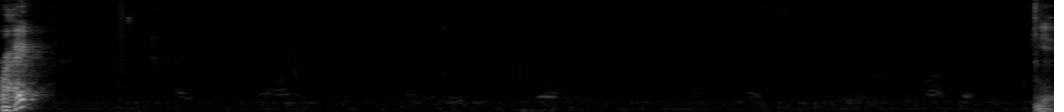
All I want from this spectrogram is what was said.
right? Yeah.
